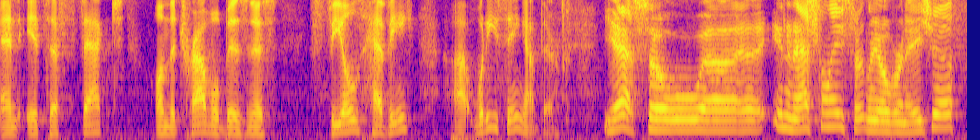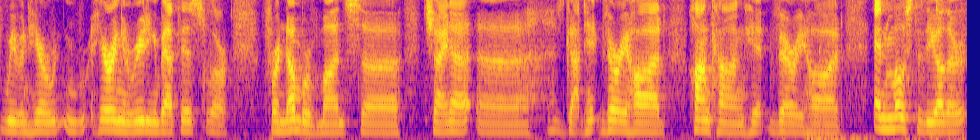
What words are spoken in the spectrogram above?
and its effect on the travel business feels heavy. Uh, what are you seeing out there? Yeah, so uh, internationally, certainly over in Asia, we've been hear, hearing and reading about this for, for a number of months. Uh, China uh, has gotten hit very hard, Hong Kong hit very hard, and most of the other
